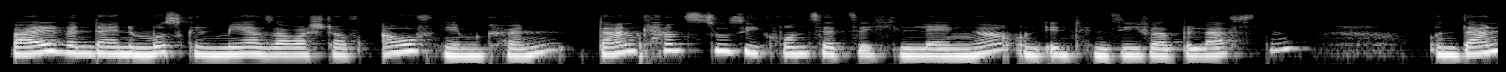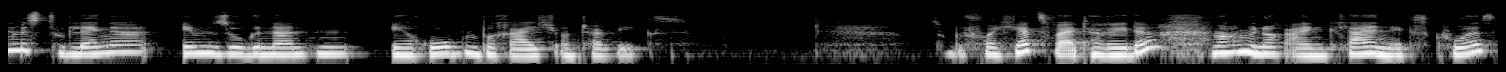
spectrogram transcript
weil wenn deine Muskeln mehr Sauerstoff aufnehmen können, dann kannst du sie grundsätzlich länger und intensiver belasten und dann bist du länger im sogenannten aeroben Bereich unterwegs. So, bevor ich jetzt weiterrede, machen wir noch einen kleinen Exkurs,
